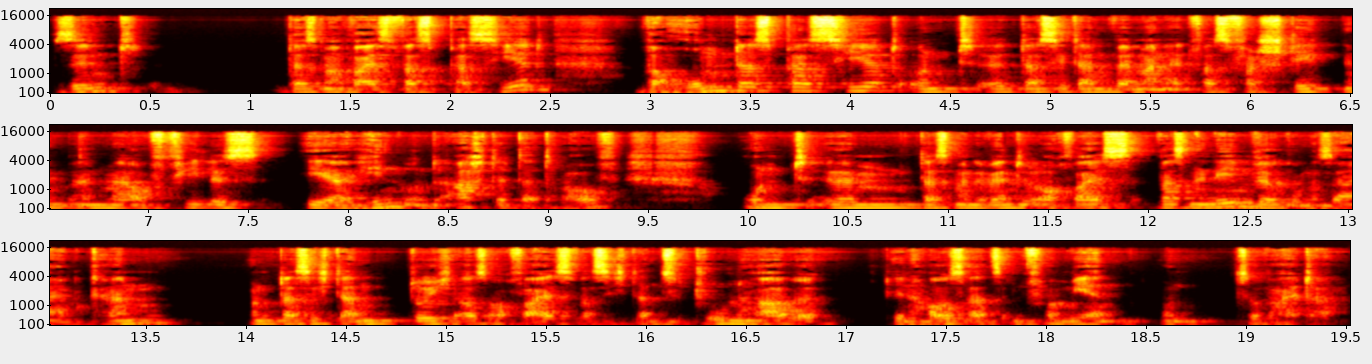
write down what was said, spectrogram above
sind, dass man weiß, was passiert warum das passiert und äh, dass sie dann, wenn man etwas versteht, nimmt man auch vieles eher hin und achtet darauf und ähm, dass man eventuell auch weiß, was eine Nebenwirkung sein kann und dass ich dann durchaus auch weiß, was ich dann zu tun habe, den Hausarzt informieren und so weiter.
